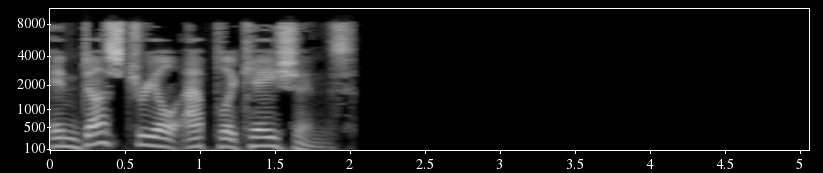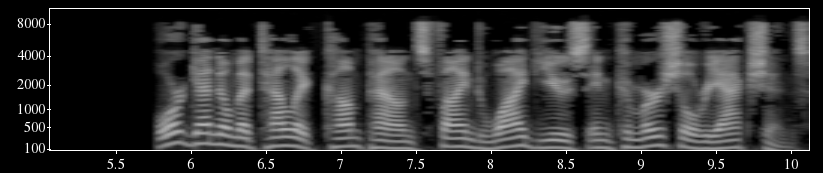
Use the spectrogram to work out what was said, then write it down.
Industrial applications Organometallic compounds find wide use in commercial reactions,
